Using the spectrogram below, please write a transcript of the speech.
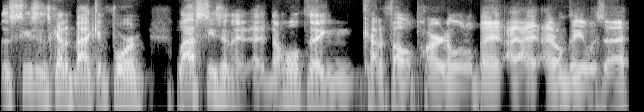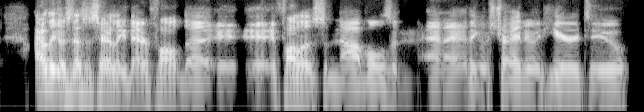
this season's kind of back in form. Last season, it, it- the whole thing kind of fell apart a little bit. I, I, don't think it was a, I don't think it was necessarily their fault. The it, it it follows some novels, and and I think it was trying to adhere to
